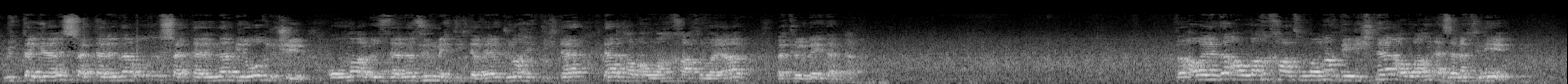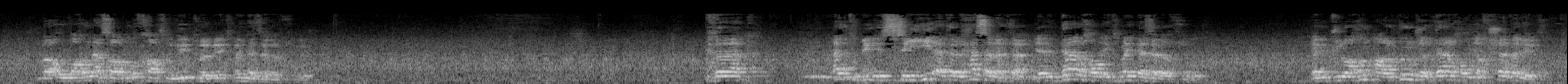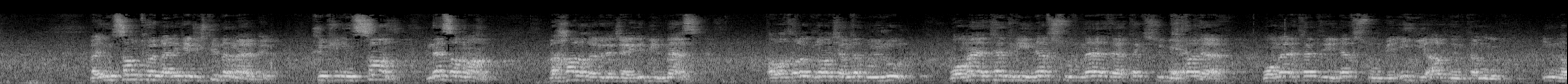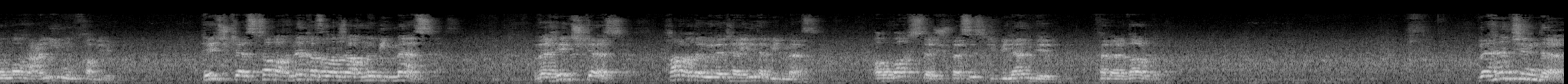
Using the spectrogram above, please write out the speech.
müttəqilərin sifətlərindən, sifətlərindən biri odur ki, onlar özlərinə zülm etdikdə və ya günah etdikdə dərhal Allahı xatırlayar və tövbə edərlər. Və ayədə Allahı xatırlamaq dedikdə Allahın əzəmətini və Allahın əzabını xatırlayıb tövbə etmək nəzərdə tutulur. Və ətbi seyyiətəl həsənətə, yəni dərhal etmək nəzərdə tutulur. Yəni günahın ardınca dərhal yaxşı əməl et. Və insan tövbəni gecikdirməməlidir. Çünki insan nə zaman və harada öləcəyini bilməz. Allah Teala Quran-ı Kərimdə buyurur: "Və tədri nəfsun məzə təksübü qədə və mə tədri nəfsun bi iyyi ardın təmud. İnnəllaha alimun xabir." Heç kəs sabah nə qazanacağını bilməz və heç kəs harada öləcəyini də bilməz. Allah isə şübhəsiz ki, biləndir, xəbərdardır. Və həmçinin də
